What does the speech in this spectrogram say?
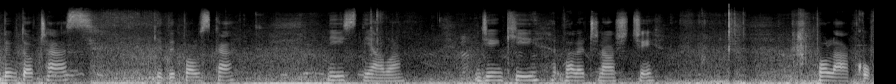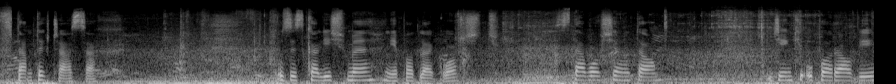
Był to czas, kiedy Polska nie istniała. Dzięki waleczności Polaków w tamtych czasach uzyskaliśmy niepodległość. Stało się to dzięki uporowi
